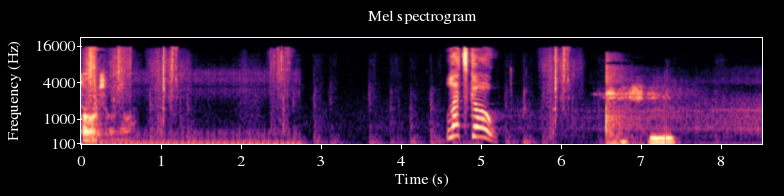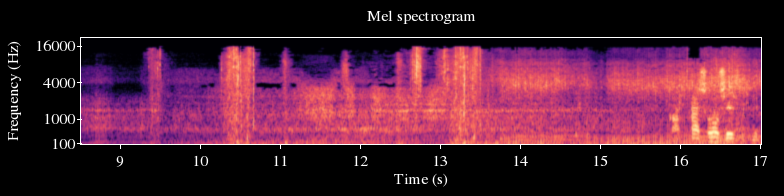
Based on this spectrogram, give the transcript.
шиг. Татаа юм шиг байна. Let's go. Алтаа шуу шээлт юм.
